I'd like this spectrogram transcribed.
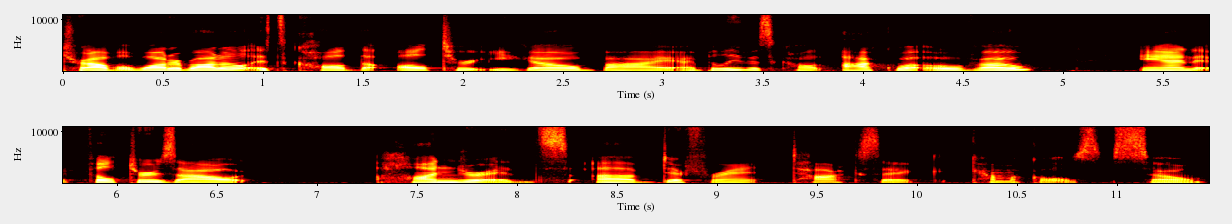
travel water bottle. It's called the Alter Ego by, I believe it's called Aqua Ovo, and it filters out hundreds of different toxic chemicals. So,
